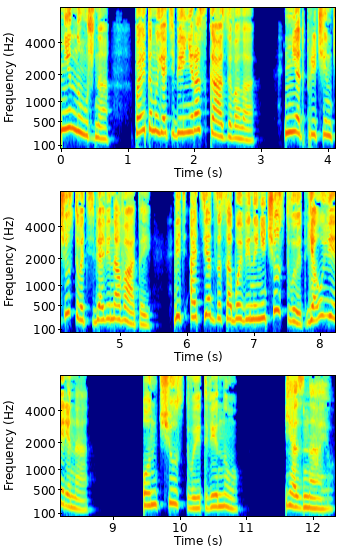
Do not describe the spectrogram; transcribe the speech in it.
Не нужно, поэтому я тебе и не рассказывала. Нет причин чувствовать себя виноватой. Ведь отец за собой вины не чувствует, я уверена. Он чувствует вину. Я знаю.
